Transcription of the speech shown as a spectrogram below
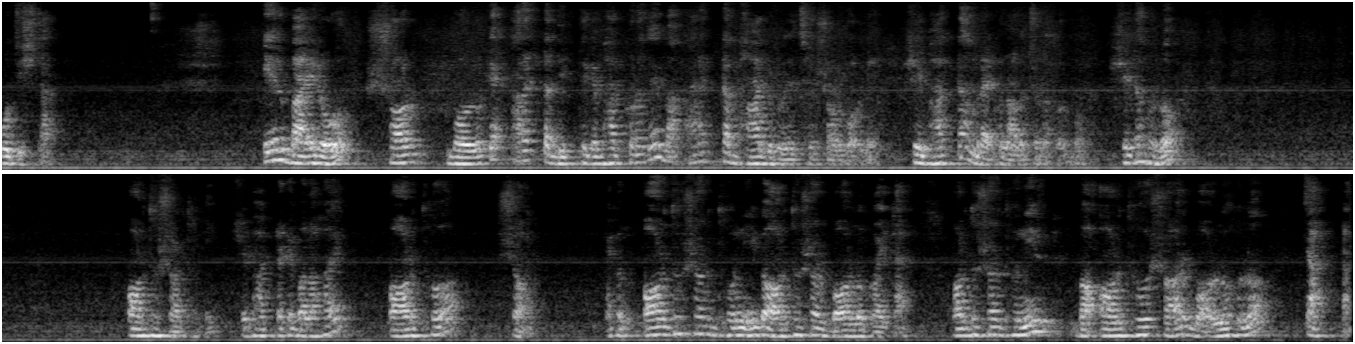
পঁচিশটা। এর বাইরেও স্বর বর্ণকে আরেকটা দিক থেকে ভাগ করা যায় বা আরেকটা ভাগ রয়েছে স্বরবর্ণে সেই ভাগটা আমরা এখন আলোচনা করব। সেটা হলো অর্ধস্বর ধ্বনি সেই ভাগটাকে বলা হয় অর্ধ স্বর এখন অর্ধস্বর ধ্বনি বা অর্ধস্বর বর্ণ কয়টা? অর্ধস্বর ধ্বনির বা অর্ধস্বর বর্ণ হলো চারটা।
